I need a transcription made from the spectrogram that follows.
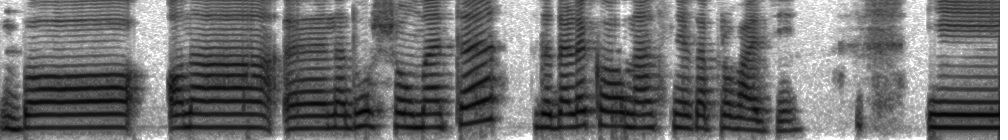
bo ona e, na dłuższą metę za daleko nas nie zaprowadzi. I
